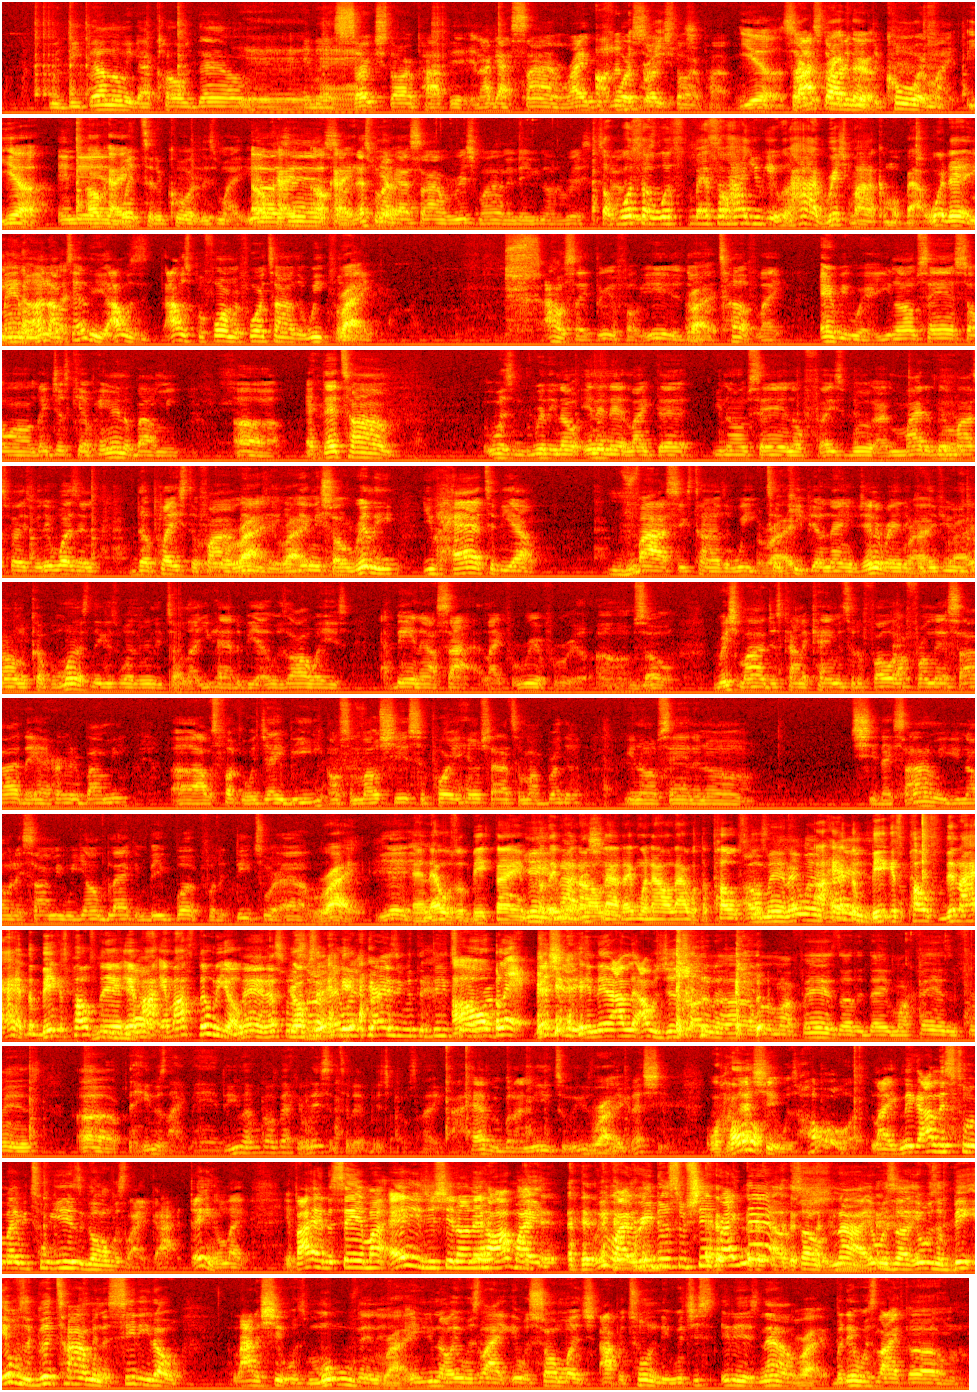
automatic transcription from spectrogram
with Deep Ellum, it got closed down. Yeah, and then man. Cirque started popping, and I got signed right oh, before Cirque started popping. Yeah. So I started right with the cord mic. Yeah. And then okay. went to the cordless mic. You know okay. what I'm saying? Okay. So that's when yeah. I got signed with Richmond, and then you know the rest. So what's so what's man? So how you get how Richmond come about? Where they? Man, I'm, I'm telling you, I was I was performing four times a week for right. like I would say three or four years. Right. tough, like everywhere. You know what I'm saying? So um, they just kept hearing about me. Uh, at that time, it wasn't really no internet like that. You know what I'm saying? No Facebook. I might have been MySpace, but it wasn't the place to find Right, music. You get me? So really, you had to be out five, six times a week Right. to keep your name generated. Because Right, if you was gone a couple months, niggas wasn't really talking. Like you had to be. It was always being outside, like for real, for real. Um, so Rich Mind just kind of came into the fold. I'm from that side. They had heard about me. Uh, I was fucking with JB on some more shit, supporting him. Shout out to my brother. You know what I'm saying? And um, shit, they signed me. You know, they signed me with Young Black and Big Buck for the Detour album. Right. Yeah. And that was a big thing because Yeah, they nah, went all shit- out. They went all out with the posters. Oh man, they went I had the biggest poster. Then I had the biggest poster in, in my in my studio. Man, that's what. I'm They saying? went crazy with the detour. All bro. black. That shit. And then I, I was just talking to uh, one of my fans the other day, my fans and friends. Uh, he was like, "Man, do you ever go back and listen to that bitch?" I was like, "I haven't, but I need to." He was Right. like, "Nigga, that shit." Well, that shit was hard. Like, nigga, I listened to it maybe two years ago and was like, God damn. Like, if I hadn't said my age and shit on that, I might, we might redo some shit right now. So, nah, it was a, it was a big, it was a good time in the city though. A lot of shit was moving, and, Right. and, you know, it was like it was so much opportunity, which is it is now. Right. But it was like um,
